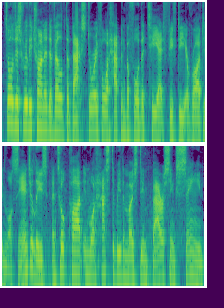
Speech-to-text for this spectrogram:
It's all just really trying to develop the backstory for what happened before the T-850 arrived in Los Angeles and took part in what has to be the most embarrassing scene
